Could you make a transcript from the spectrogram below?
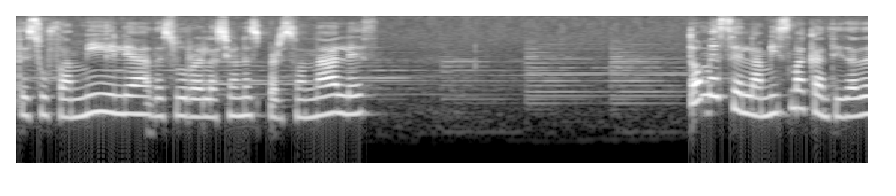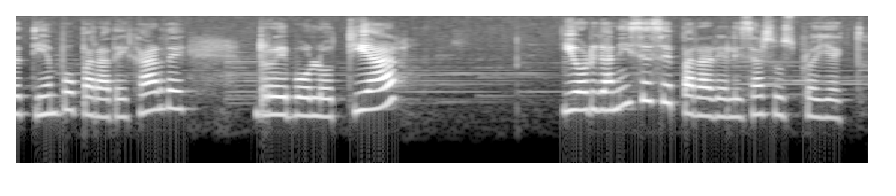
de su familia, de sus relaciones personales, tómese la misma cantidad de tiempo para dejar de revolotear y organícese para realizar sus proyectos.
